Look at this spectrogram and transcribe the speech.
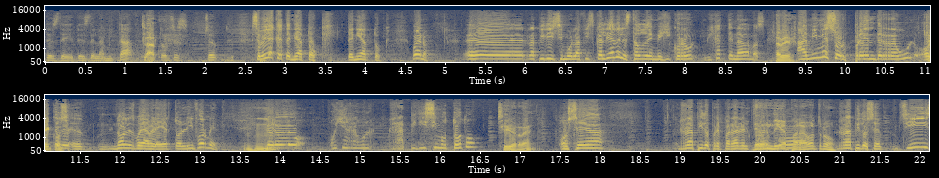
desde, desde la mitad. Claro. Entonces, se, se veía que tenía toque, tenía toque. Bueno, eh, rapidísimo, la Fiscalía del Estado de México, Raúl, fíjate nada más. A ver. mí me sorprende, Raúl. ahorita cosa? le- eh, no les voy a leer todo el informe. Pero, oye, Raúl, rapidísimo todo. Sí, ¿verdad? O sea, rápido preparar el De cuerpo. un día para otro. Rápido se. Sí,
